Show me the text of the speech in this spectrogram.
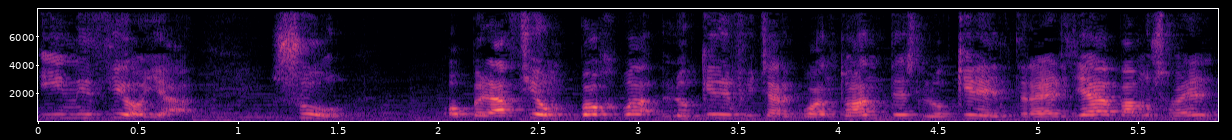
inició ya su operación Pogba, lo quieren fichar cuanto antes, lo quieren traer ya, vamos a ver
